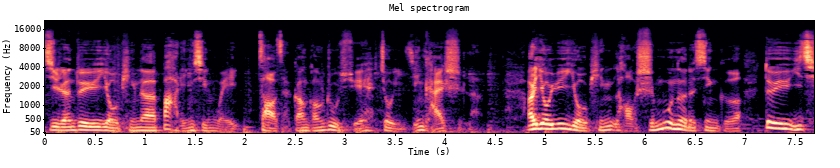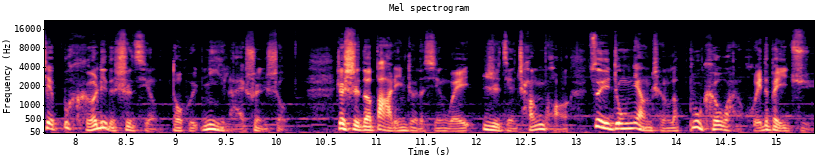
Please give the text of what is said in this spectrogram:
几人对于友平的霸凌行为，早在刚刚入学就已经开始了。而由于有平老实木讷的性格，对于一切不合理的事情都会逆来顺受，这使得霸凌者的行为日渐猖狂，最终酿成了不可挽回的悲剧。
